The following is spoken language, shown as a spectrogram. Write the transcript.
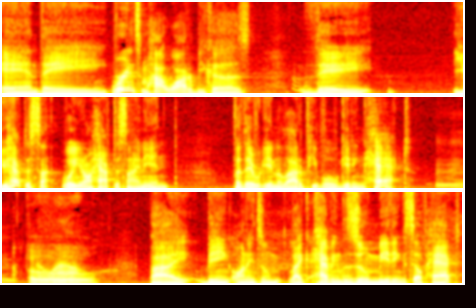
and they were in some hot water because they, you have to sign. Well, you don't have to sign in, but they were getting a lot of people getting hacked mm. oh, Ooh. wow. by being on a Zoom, like having the Zoom meeting itself hacked.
